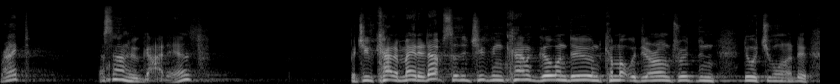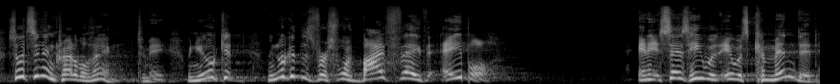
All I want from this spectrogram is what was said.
Right? That's not who God is. But you've kind of made it up so that you can kind of go and do and come up with your own truth and do what you want to do. So it's an incredible thing to me. When you look at when you look at this verse 4, by faith, Abel, and it says he was it was commended.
